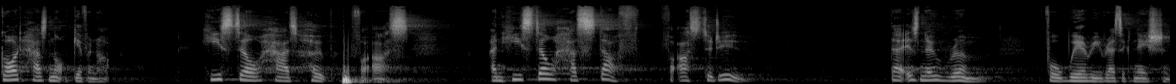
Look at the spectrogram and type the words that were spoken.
God has not given up. He still has hope for us, and He still has stuff for us to do. There is no room for weary resignation.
